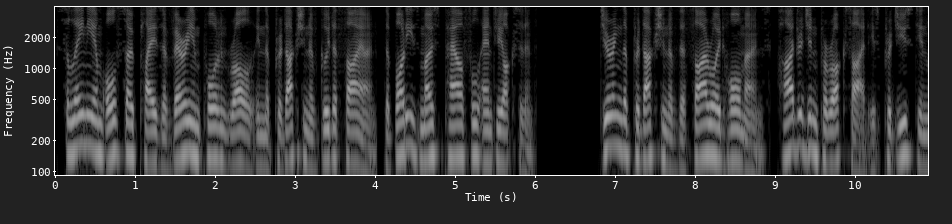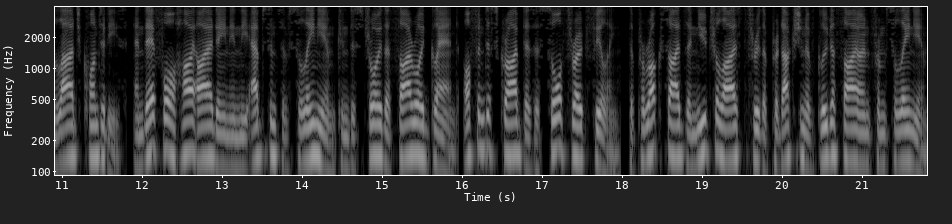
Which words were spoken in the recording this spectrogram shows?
Selenium also plays a very important role in the production of glutathione, the body's most powerful antioxidant. During the production of the thyroid hormones, hydrogen peroxide is produced in large quantities, and therefore high iodine in the absence of selenium can destroy the thyroid gland often described as a sore throat feeling. The peroxides are neutralized through the production of glutathione from selenium.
